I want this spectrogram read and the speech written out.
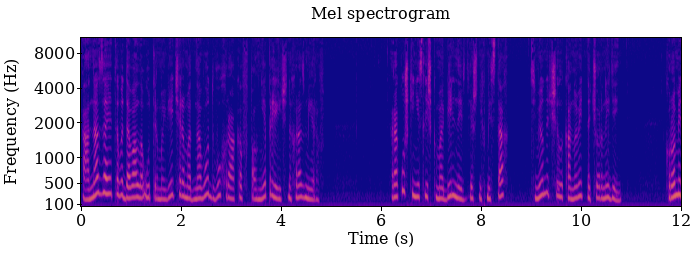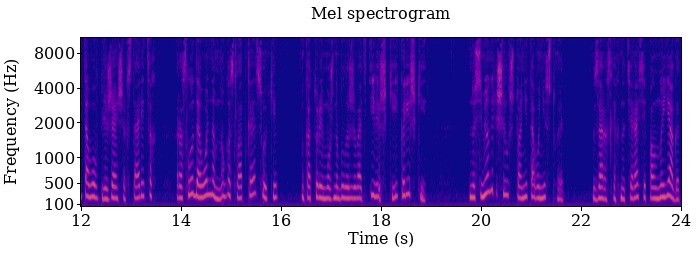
А она за это выдавала утром и вечером одного-двух раков вполне приличных размеров. Ракушки не слишком обильные в здешних местах Семен решил экономить на черный день. Кроме того, в ближайших старицах росло довольно много сладкой осоки, у которой можно было жевать и вершки, и корешки. Но Семен решил, что они того не стоят. В зарослях на террасе полно ягод,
